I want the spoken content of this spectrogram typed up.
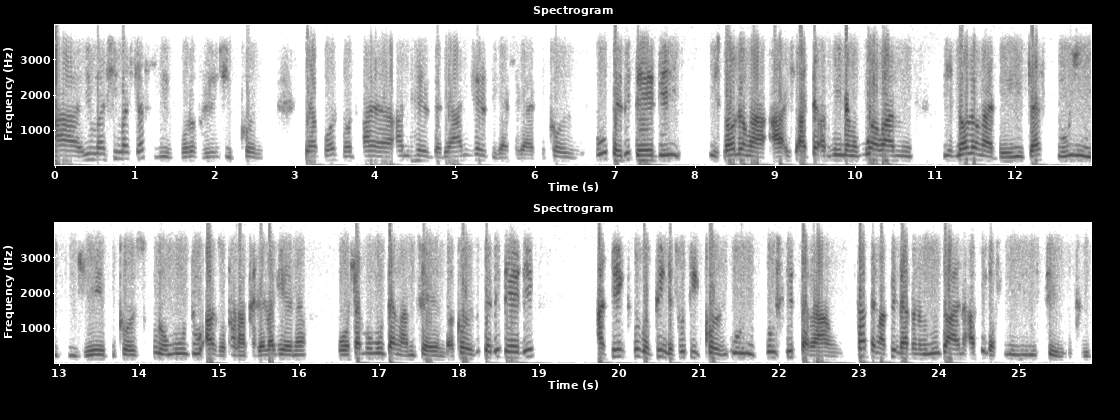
uh you must she must just leave for a relationship because they are both not uh, unhealthy they are unhealthy kahle kahle because u baby daddy is no longer uh, is- at- mina ngokubuka kwami is no longer there he's just doing it nje because kunomuntu azophakaphelela kuyena or mhlawumbe umuntu angamthemba because baby daddy I think uzophinde futhi because u sleep around. Mhlawumbe ngaphinde abe nomntwana aphinde afune isithembu futhi.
